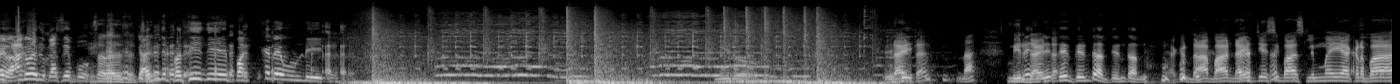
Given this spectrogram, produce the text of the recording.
ఏ, ఆగలేదు కాసేపు. ప్రతిదీ పక్కనే ఉండి. డైట్ నా? మీరు నే- డైటా? నేను తింటాను తింటాను. అక్కడ బాగా డైట్ చేసి బాగా స్లిమ్ అయ్యి అక్కడ బాగా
